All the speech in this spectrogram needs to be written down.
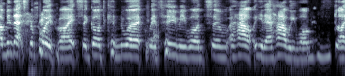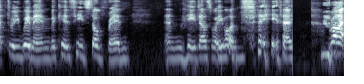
I mean, that's the point, right? So God can work yeah. with whom He wants and how you know how He wants, mm-hmm. like through women, because He's sovereign and He does what He mm-hmm. wants. you know. Right.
